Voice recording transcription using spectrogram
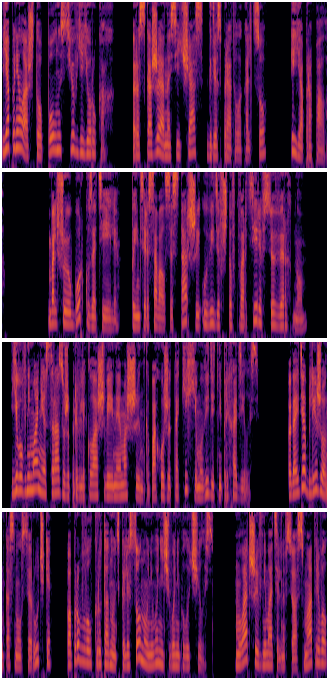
Я поняла, что полностью в ее руках. Расскажи она сейчас, где спрятала кольцо, и я пропала. Большую уборку затеяли, поинтересовался старший, увидев, что в квартире все вверх дном. Его внимание сразу же привлекла швейная машинка, похоже, таких ему видеть не приходилось. Подойдя ближе, он коснулся ручки, попробовал крутануть колесо, но у него ничего не получилось. Младший внимательно все осматривал,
